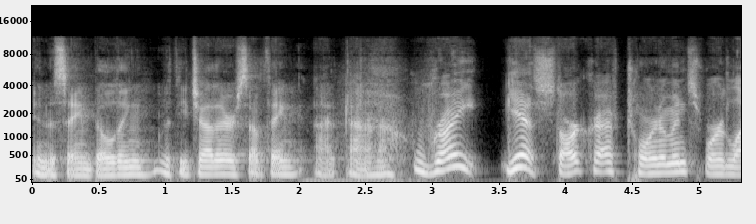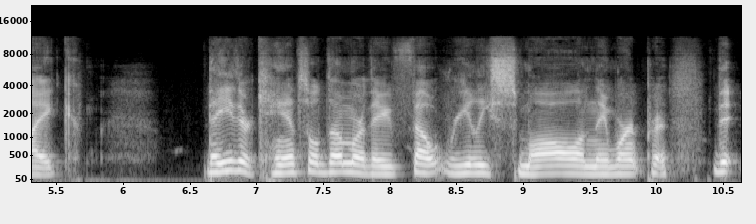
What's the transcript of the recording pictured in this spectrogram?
in the same building with each other or something. I, I don't know. Right. Yes, StarCraft tournaments were like they either canceled them or they felt really small and they weren't it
